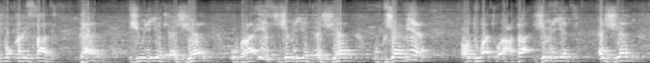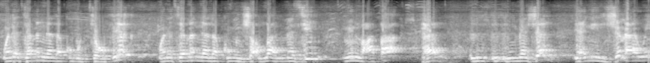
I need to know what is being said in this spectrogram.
المقرصات بهذه جمعية الأجيال وبرئيس جمعية أجيال وبجميع عضوات وأعضاء جمعية أجيال ونتمنى لكم التوفيق ونتمنى لكم إن شاء الله المزيد من العطاء هذا المجال يعني الجمعوي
